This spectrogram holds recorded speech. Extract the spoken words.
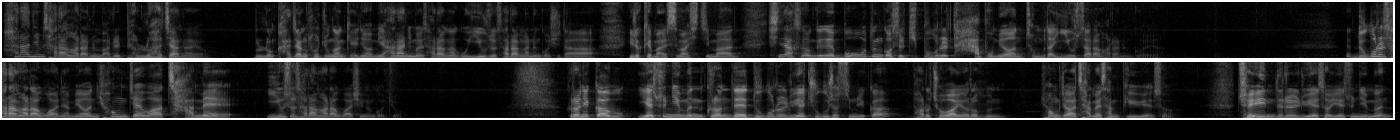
하나님 사랑하라는 말을 별로 하지 않아요. 물론 가장 소중한 개념이 하나님을 사랑하고 이웃을 사랑하는 것이다. 이렇게 말씀하시지만 신약 성경의 모든 것을 뒷부분을 다 보면 전부 다 이웃 사랑하라는 거예요. 누구를 사랑하라고 하냐면 형제와 자매, 이웃을 사랑하라고 하시는 거죠. 그러니까 예수님은 그런데 누구를 위해 죽으셨습니까? 바로 저와 여러분, 형제와 자매 삼기 위해서. 죄인들을 위해서 예수님은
